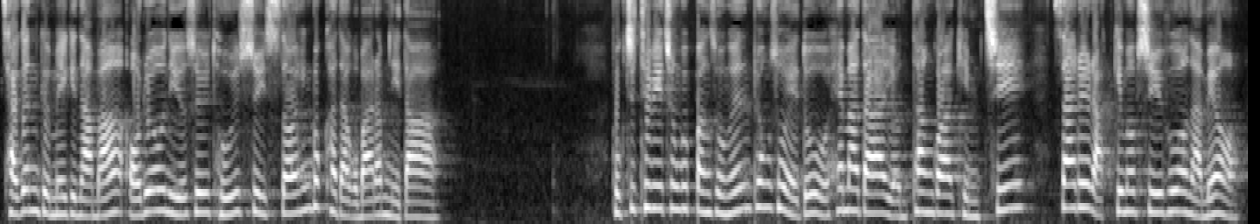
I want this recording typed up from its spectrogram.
작은 금액이나마 어려운 이웃을 도울 수 있어 행복하다고 말합니다. 복지TV 충북방송은 평소에도 해마다 연탄과 김치, 쌀을 아낌없이 후원하며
